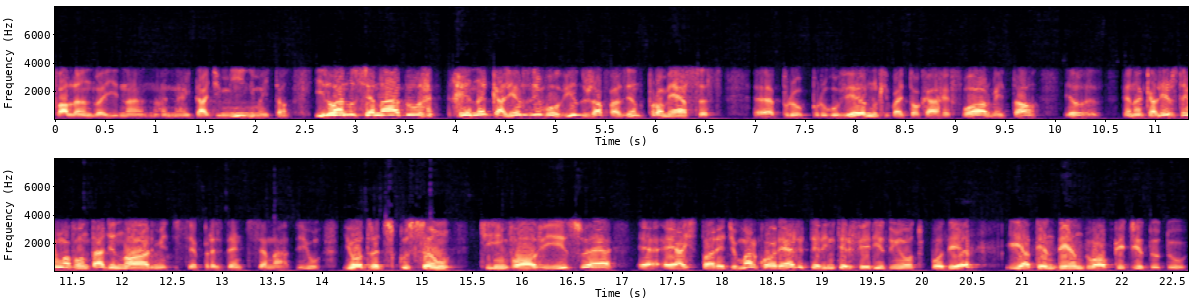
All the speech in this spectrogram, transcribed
falando aí na, na, na, idade mínima e tal. E lá no Senado Renan Calheiros envolvido já fazendo promessas é, para o governo que vai tocar a reforma e tal. Eu, Renan Calheiros tem uma vontade enorme de ser presidente do Senado. E, e outra discussão que envolve isso é, é, é, a história de Marco Aurélio ter interferido em outro poder e, atendendo ao pedido do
